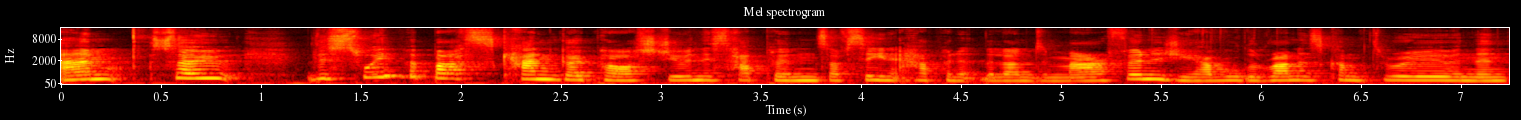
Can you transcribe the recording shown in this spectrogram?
Um, so the sweeper bus can go past you and this happens, I've seen it happen at the London Marathon as you have all the runners come through and then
